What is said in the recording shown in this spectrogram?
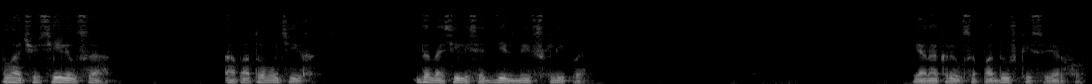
Плач усилился, а потом утих. Доносились отдельные всхлипы. Я накрылся подушкой сверху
